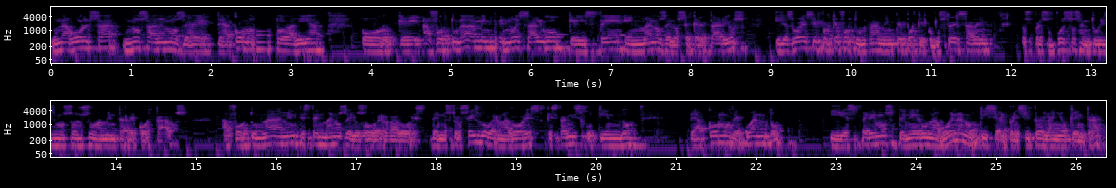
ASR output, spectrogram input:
Una bolsa, no sabemos de, a cómo todavía, porque afortunadamente no es algo que esté en manos de los secretarios. Y les voy a decir por qué afortunadamente, porque como ustedes saben, los presupuestos en turismo son sumamente recortados. Afortunadamente está en manos de los gobernadores, de nuestros seis gobernadores que están discutiendo de a cómo, de cuánto y esperemos tener una buena noticia al principio del año que entra,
